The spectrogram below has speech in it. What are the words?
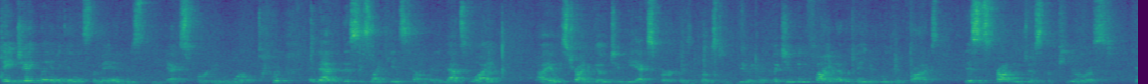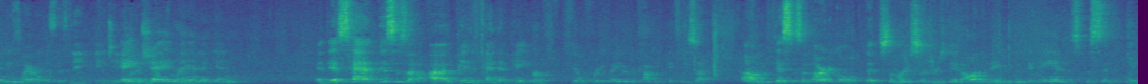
AJ Lanigan, is the man who's the expert in the world. and that this is like his company. That's why I always try to go to the expert as opposed to doing it. But you can find other beta glucan products. This is probably just the purest anywhere. What was his name? AJ Lanigan. And this had, this is an independent paper. Feel free later to come and pick these up. Um, this is an article that some researchers did on the beta glucan and specifically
